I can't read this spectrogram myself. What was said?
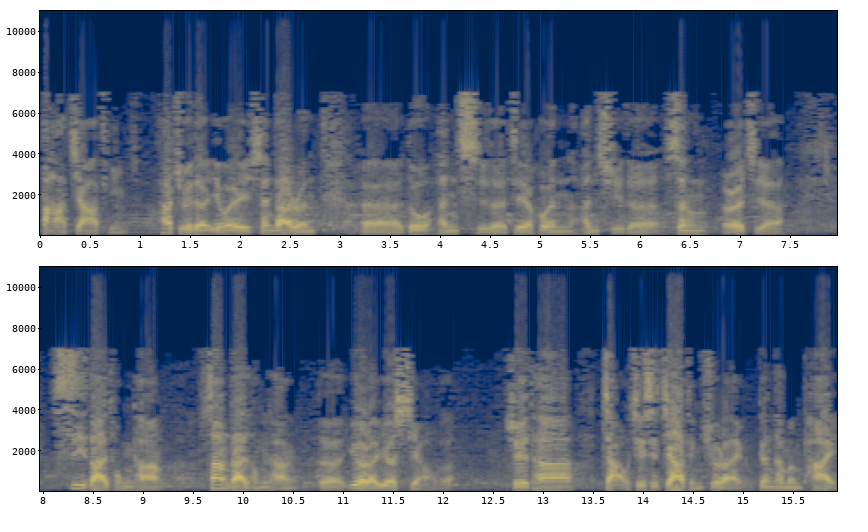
大家庭。他觉得，因为现代人，呃都很迟的结婚，很迟的生儿子啊。四代同堂、三代同堂的越来越小了，所以他找这些家庭出来跟他们拍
